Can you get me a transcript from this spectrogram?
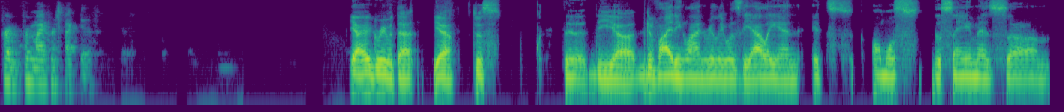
from from my perspective. Yeah, I agree with that. Yeah, just the the uh, dividing line really was the alley, and it's almost the same as um,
